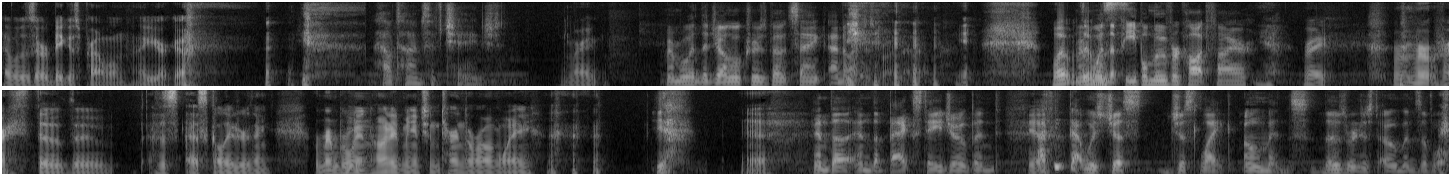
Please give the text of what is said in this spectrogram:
that was our biggest problem a year ago. How times have changed. right? Remember when the Jungle Cruise boat sank? I know I just brought that up. What Remember that when the People Mover caught fire? Yeah, right. Remember right the the escalator thing. Remember when Haunted Mansion turned the wrong way? Yeah. yeah, And the and the backstage opened. Yeah. I think that was just just like omens. Those were just omens of what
